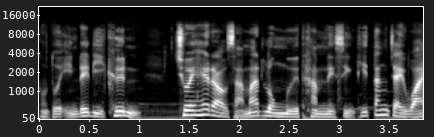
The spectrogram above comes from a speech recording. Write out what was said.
ของตัวเองได้ดีขึ้น ช่วยให้เราสามารถลงมือทำในสิ่งที่ตั้งใจไว้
